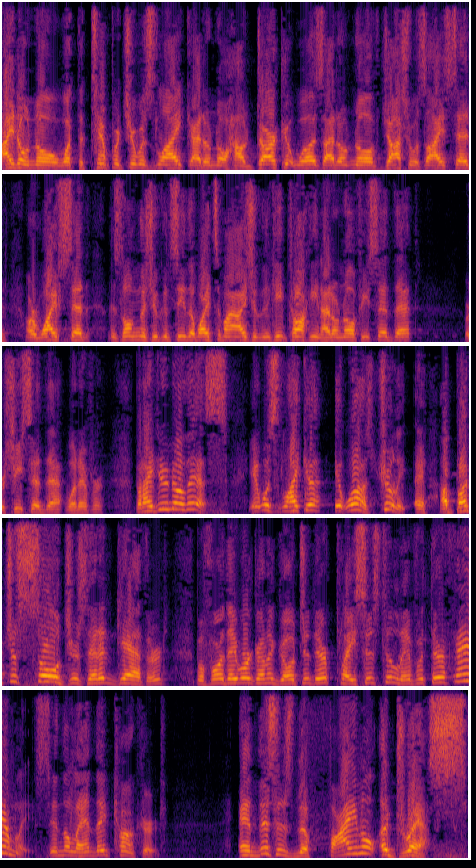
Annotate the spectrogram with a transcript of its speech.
I don't know what the temperature was like. I don't know how dark it was. I don't know if Joshua's eyes said, or wife said, as long as you can see the whites of my eyes, you can keep talking. I don't know if he said that, or she said that, whatever. But I do know this. It was like a, it was truly a, a bunch of soldiers that had gathered before they were going to go to their places to live with their families in the land they'd conquered. And this is the final address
